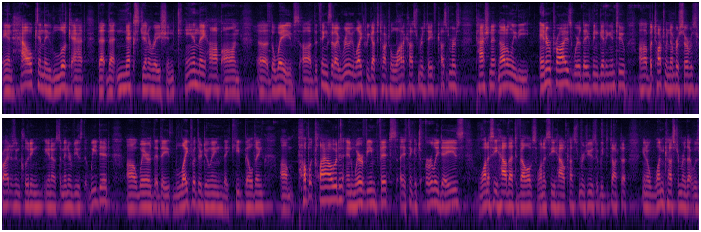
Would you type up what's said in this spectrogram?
and how can they look at that, that next generation? Can they hop on uh, the waves? Uh, the things that I really liked, we got to talk to a lot of customers, Dave, customers passionate, not only the enterprise where they've been getting into, uh, but talked to a number of service providers, including, you know, some interviews that we did, uh, where that they liked what they're doing, they keep building. Um, public cloud and where Veeam fits, I think it's early days. Want to see how that develops. Want to see how customers use it. We did talk to, you know, one customer that was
